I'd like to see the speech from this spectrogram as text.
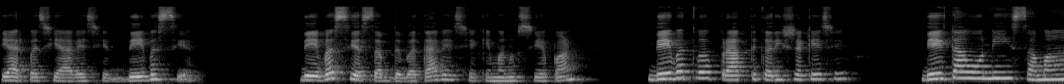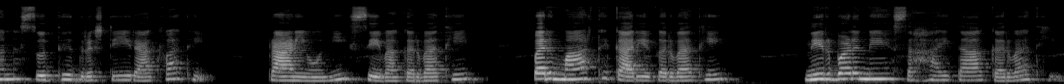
ત્યાર પછી આવે છે દેવસ્ય. દેવસ્ય શબ્દ બતાવે છે કે મનુષ્ય પણ દેવત્વ પ્રાપ્ત કરી શકે છે. દેવતાઓની સમાન શુદ્ધ દૃષ્ટિ રાખવાથી, પ્રાણીઓની સેવા કરવાથી પરમાર્થ કાર્ય કરવાથી, નિર્બળને સહાયતા કરવાથી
